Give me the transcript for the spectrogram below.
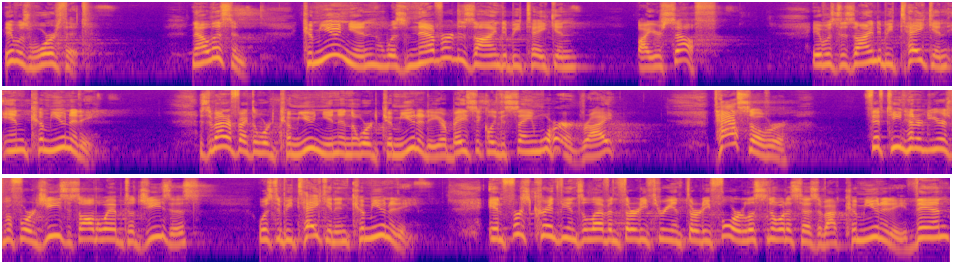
it was worth it. Now, listen, Communion was never designed to be taken by yourself, it was designed to be taken in community. As a matter of fact, the word communion and the word community are basically the same word, right? Passover, 1500 years before Jesus, all the way up until Jesus, was to be taken in community. In 1 Corinthians 11 33 and 34, listen to what it says about community. Then,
